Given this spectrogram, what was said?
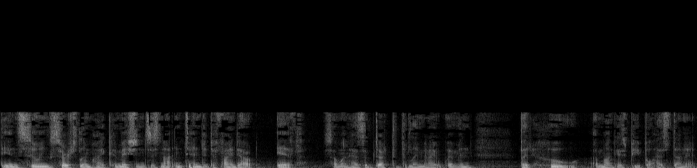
The ensuing search Limhi commissions is not intended to find out if someone has abducted the Lamanite women, but who among his people has done it.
